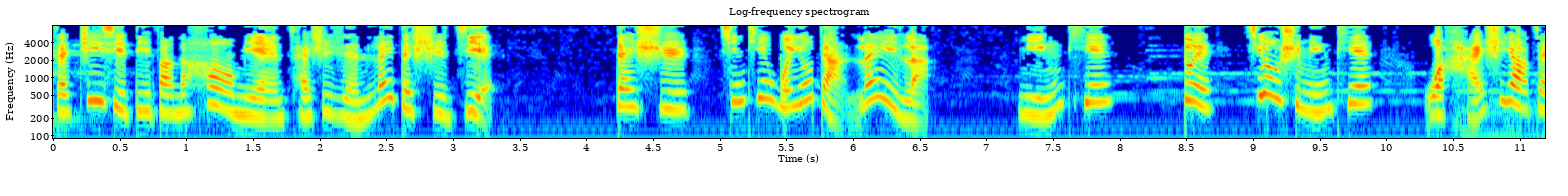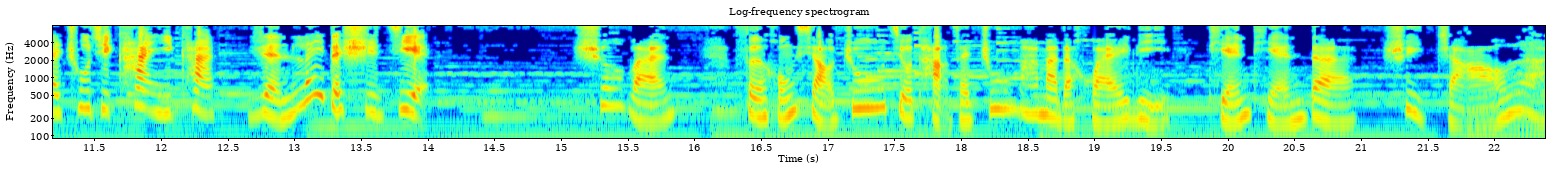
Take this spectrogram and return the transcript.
在这些地方的后面才是人类的世界。但是今天我有点累了，明天，对，就是明天，我还是要再出去看一看人类的世界。说完，粉红小猪就躺在猪妈妈的怀里，甜甜的睡着了。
